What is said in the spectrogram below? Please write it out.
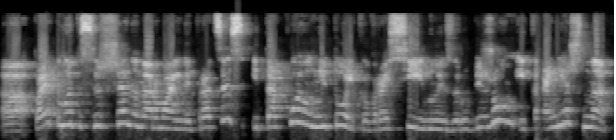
Поэтому это совершенно нормальный процесс, и такой он не только в России, но и за рубежом. И, конечно,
